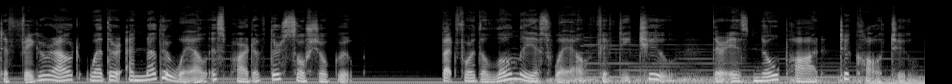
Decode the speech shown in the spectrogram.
to figure out whether another whale is part of their social group. But for the loneliest whale, 52, there is no pod to call to.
